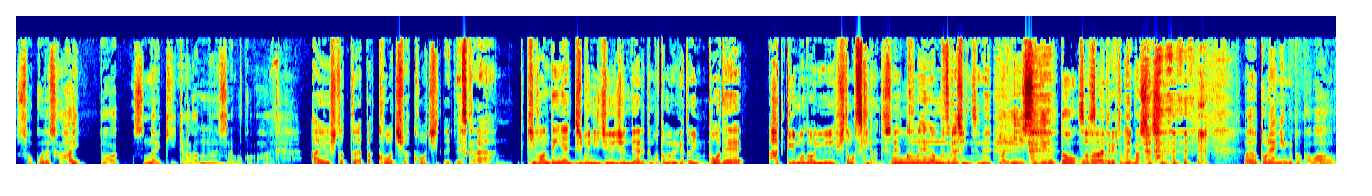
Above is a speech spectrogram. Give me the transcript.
そこですか、はいとはすんなり聞いてなかったですね、僕は。はい。ああいう人ってのはやっぱコーチはコーチですから、基本的には自分に従順であれと求めるけど、一方で、はっきりものを言う人も好きなんですよね。この辺が難しいんですよね。まあ言い過ぎると 怒られてる人もいましたし、まあでもトレーニングとかは、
